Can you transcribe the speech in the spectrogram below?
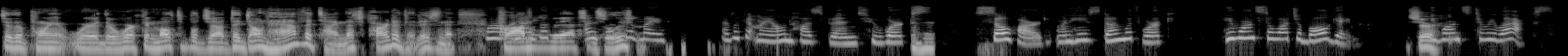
to the point where they're working multiple jobs. They don't have the time. That's part of it, isn't it? Well, Problem, look, reaction, I solution. Look at my, I look at my own husband who works mm-hmm. so hard. When he's done with work, he wants to watch a ball game. Sure. He wants to relax.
